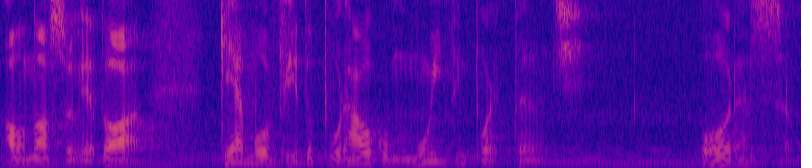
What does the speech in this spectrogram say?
ao nosso redor que é movido por algo muito importante: oração.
